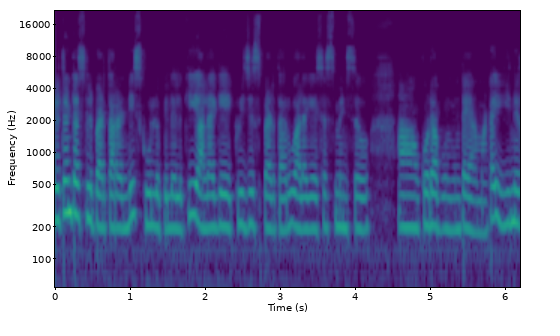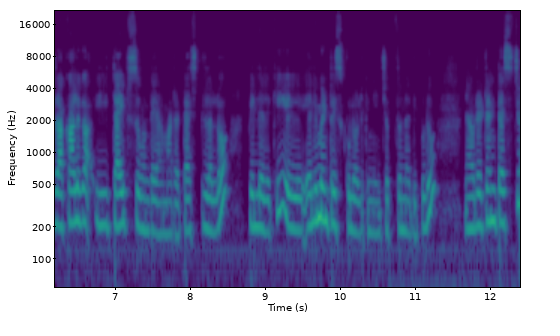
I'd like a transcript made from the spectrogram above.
రిటర్న్ టెస్ట్లు పెడతారండి స్కూల్లో పిల్లలకి. అలాగే క్విజెస్ పెడతారు అలాగే అసెస్మెంట్స్ కూడా ఉంటాయి అనమాట ఇన్ని రకాలుగా ఈ టైప్స్ ఉంటాయి అనమాట టెస్ట్లలో పిల్లలకి. ఎలిమెంటరీ స్కూల్ వాళ్ళకి నేను చెప్తున్నది ఇప్పుడు. రిటర్న్ టెస్ట్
